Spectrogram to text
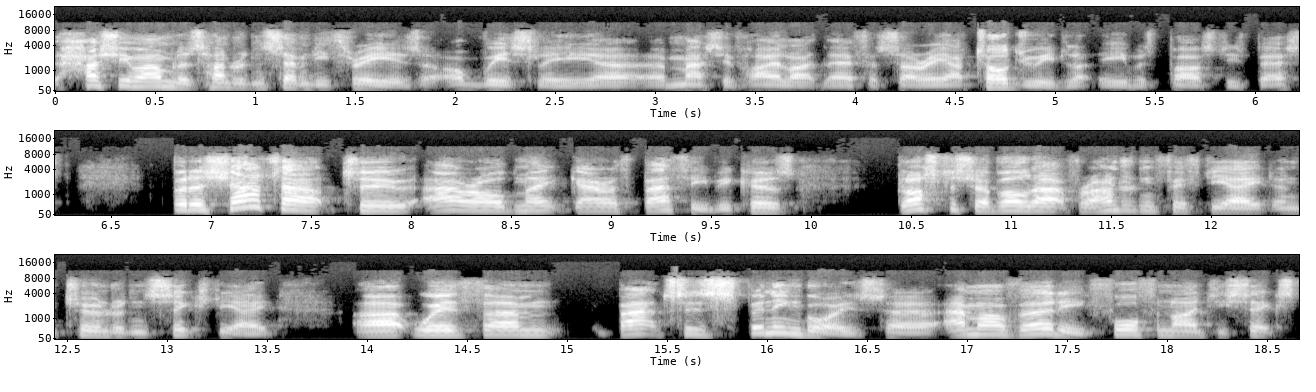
Hashim Amla's 173 is obviously a, a massive highlight there for Surrey. I told you he was past his best. But a shout out to our old mate Gareth Batty because Gloucestershire bowled out for 158 and 268 uh, with um, Bats' spinning boys, uh, Amar Virdi, four for 96,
